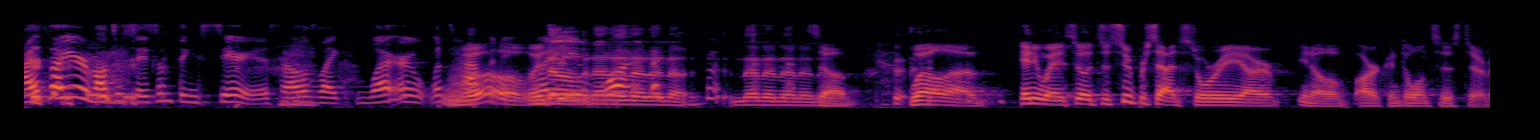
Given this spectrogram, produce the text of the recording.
I thought you were about to say something serious. I was like, what are, what's Whoa, happening? What no, you no, want? no, no, no, no, no, no, no, no, no. So, well, uh, anyway, so it's a super sad story. Our, you know, our condolences to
